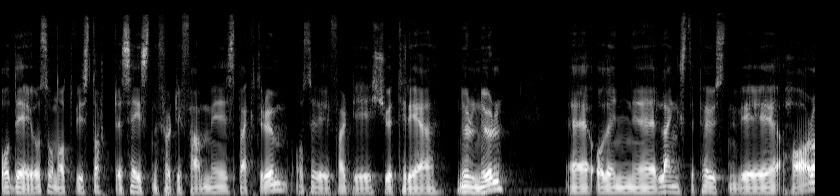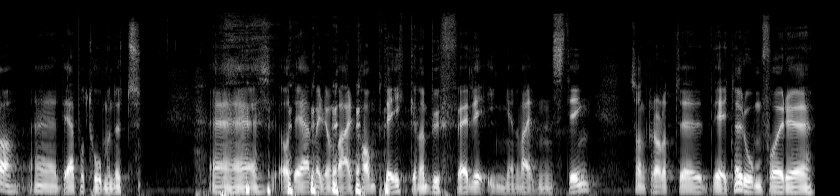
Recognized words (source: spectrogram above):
og det er jo sånn at vi starter 16.45 i Spektrum, og så er vi ferdig 23.00. Eh, og den lengste pausen vi har, da, det er på to minutter. Eh, og det er mellom hver kamp. Det er ikke noe buffer, det er ingen verdens ting. Sånn klart at eh, Det er ikke noe rom for eh,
